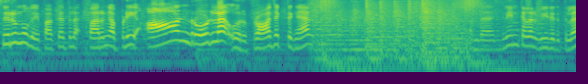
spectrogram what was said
சிறுமுகை பக்கத்துல. பாருங்க அப்படி ஆன் ரோட்ல ஒரு ப்ராஜெக்ட்டுங்க அந்த கிரீன் கலர் வீடு இருக்குல்ல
